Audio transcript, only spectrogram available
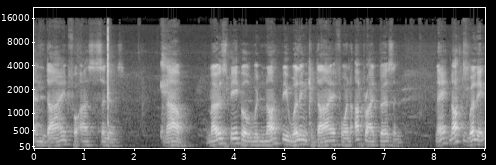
and died for us sinners. Now, most people would not be willing to die for an upright person. Nee, not willing,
